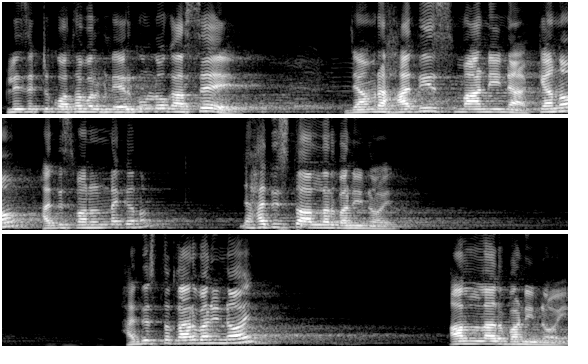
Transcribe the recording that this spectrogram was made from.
প্লিজ একটু কথা বলবেন, এরকম লোক আছে? যে আমরা হাদিস মানি না। কেন? হাদিস মানেন না কেন? যে হাদিস তো আল্লাহর বাণী নয়। হাদিস তো কার বাণী নয়? আল্লাহর বাণী নয়।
